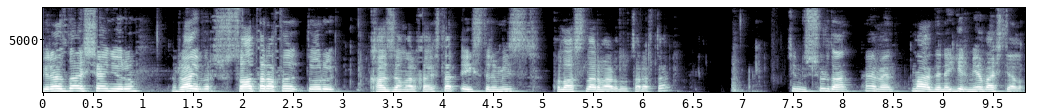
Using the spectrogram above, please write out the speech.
Biraz daha aşağı iniyorum. River şu sağ tarafa doğru kazacağım arkadaşlar. Extremis Plus'lar vardı bu tarafta. Şimdi şuradan hemen madene girmeye başlayalım.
